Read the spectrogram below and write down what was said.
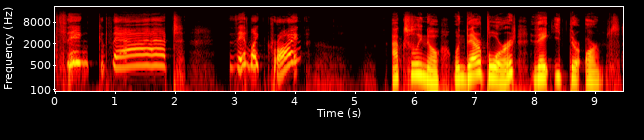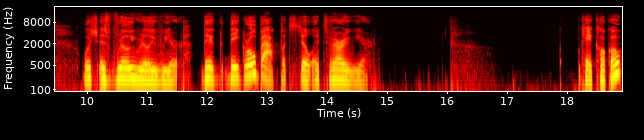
think that they like drawing. Actually, no. When they're bored, they eat their arms, which is really, really weird. They they grow back, but still, it's very weird. Okay, Coco,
